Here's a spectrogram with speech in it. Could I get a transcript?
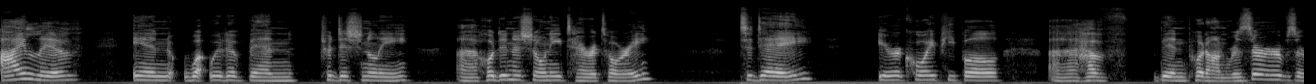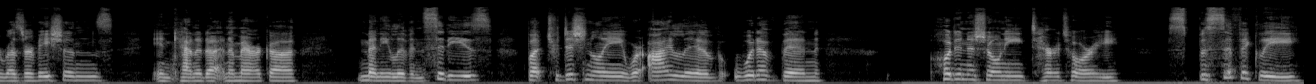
I live in what would have been traditionally uh, Haudenosaunee territory. Today, Iroquois people uh, have been put on reserves or reservations in Canada and America. Many live in cities, but traditionally, where I live would have been Haudenosaunee territory, specifically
